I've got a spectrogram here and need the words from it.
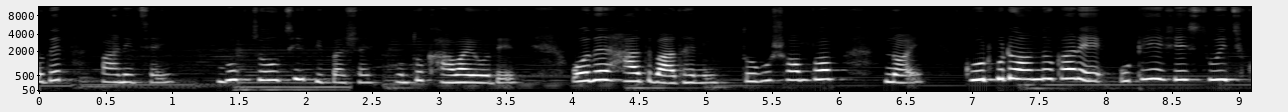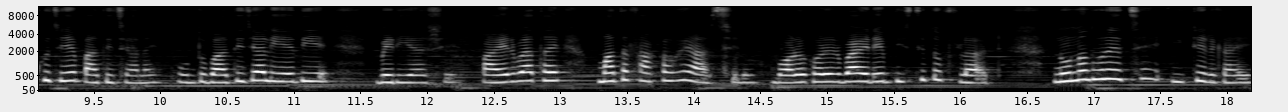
ওদের পানি চাই। বুক চৌচির পিপাসায়, কিন্তু খাওয়ায় ওদের। ওদের হাত বাঁধা নেই তবু সম্ভব নয়। কুটকুটে অন্ধকারে উঠে এসে সুইচ খুঁজে বাতি চালায় কিন্তু বাতি জ্বালিয়ে দিয়ে বেরিয়ে আসে। পায়ের ব্যথায় মাথা ফাঁকা হয়ে আসছিল। বড় ঘরের বাইরে বিস্তৃত ফ্ল্যাট। নোনা ধরেছে ইটের গায়ে।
